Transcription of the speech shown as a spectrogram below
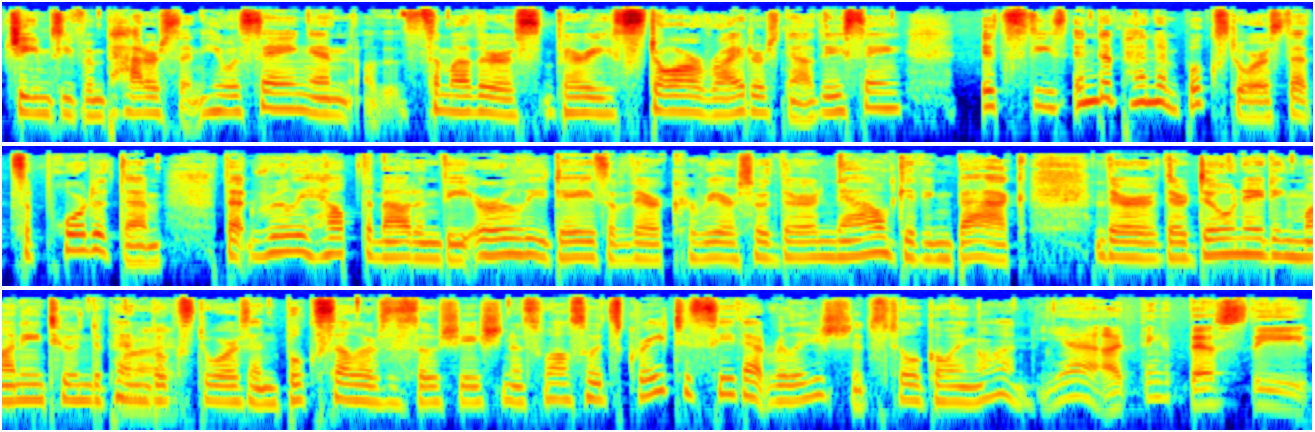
James Even Patterson, he was saying, and some other very star writers now, they're saying it's these independent bookstores that supported them, that really helped them out in the early days of their career. So they're now giving back. They're they're donating money to independent Right. bookstores and booksellers association as well. So it's great to see that relationship still going on. Yeah, I think that's the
